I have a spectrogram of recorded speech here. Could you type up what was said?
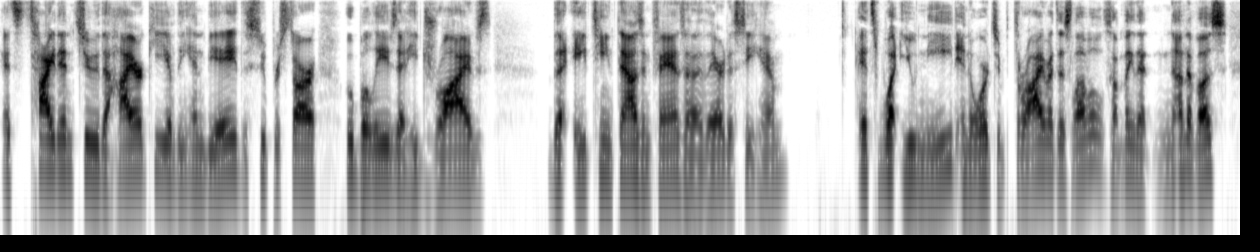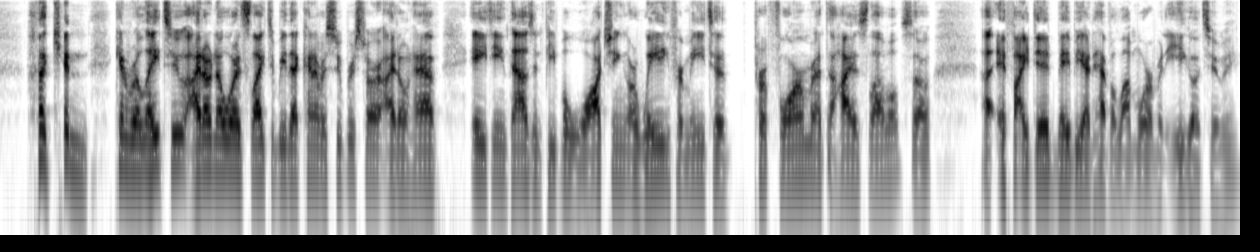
It's tied into the hierarchy of the NBA, the superstar who believes that he drives the 18,000 fans that are there to see him. it's what you need in order to thrive at this level, something that none of us can can relate to. I don't know what it's like to be that kind of a superstar. I don't have 18,000 people watching or waiting for me to perform at the highest level. So uh, if I did, maybe I'd have a lot more of an ego to me.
